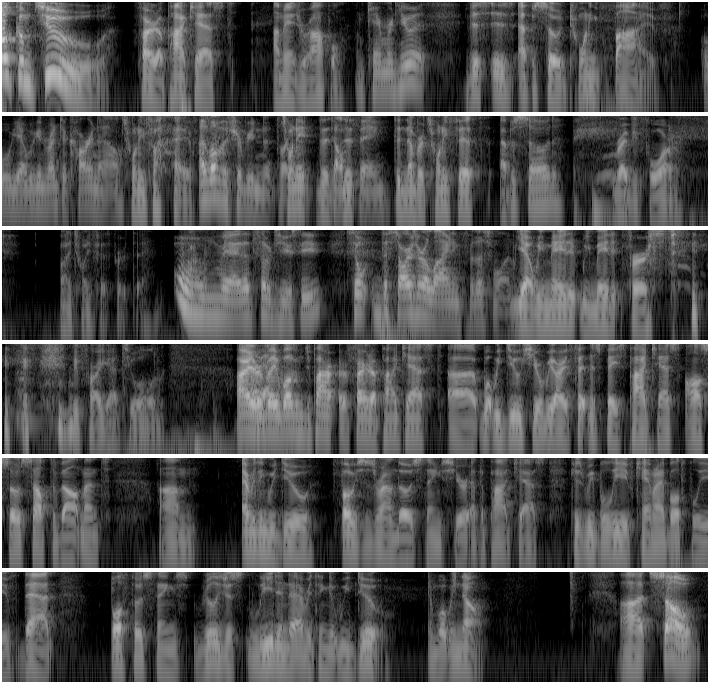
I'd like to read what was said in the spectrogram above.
Welcome to Fired Up Podcast. I'm Andrew Hopple. I'm Cameron Hewitt. This is episode 25. Oh yeah, we can rent a car now. 25. I love attributing it to like 20, a the, dumb the, thing. the number 25th episode, right before my 25th birthday. Oh man, that's so juicy. So the stars are aligning for this one. Yeah, we made it. We made it first before I got too old. All right, Oh, everybody, welcome to Power- Fired Up Podcast. Uh, what we do here, we are a fitness-based podcast, also self-development. Um, everything we do focuses around those things here at the podcast because we believe, Cam and I both believe that both those things really just lead into everything that we do and what we know. Uh, so,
